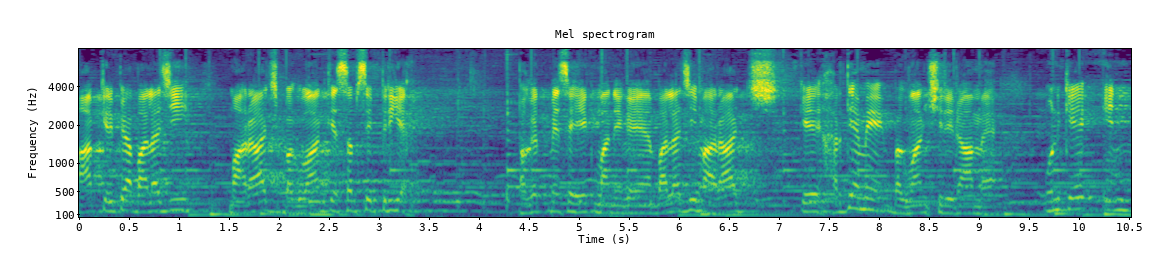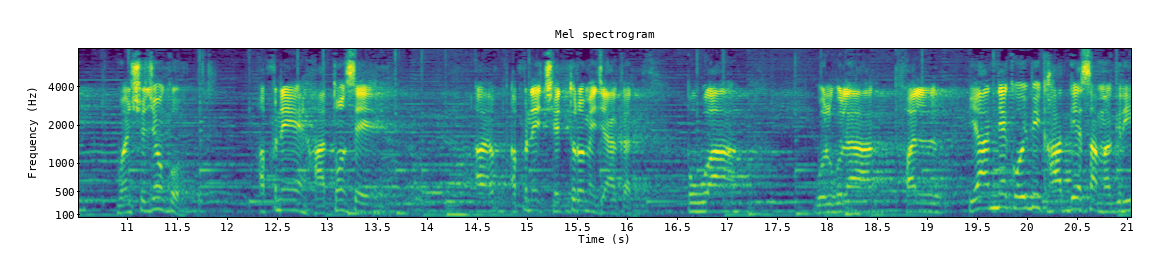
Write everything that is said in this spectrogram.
आप कृपया बालाजी महाराज भगवान के सबसे प्रिय भगत में से एक माने गए हैं। बालाजी महाराज के हृदय में भगवान श्री राम है। उनके इन वंशजों को अपने हाथों से अपने क्षेत्रों में जाकर पुआ, गुलगुला, फल या अन्य कोई भी खाद्य सामग्री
